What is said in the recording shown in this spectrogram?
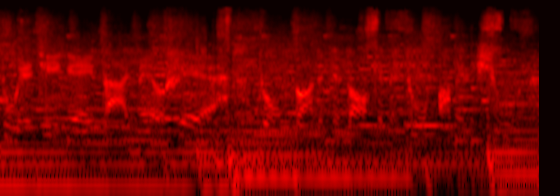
Stora ting är i färd med att ske. Tungbandet tillbaka med tom ammunition.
